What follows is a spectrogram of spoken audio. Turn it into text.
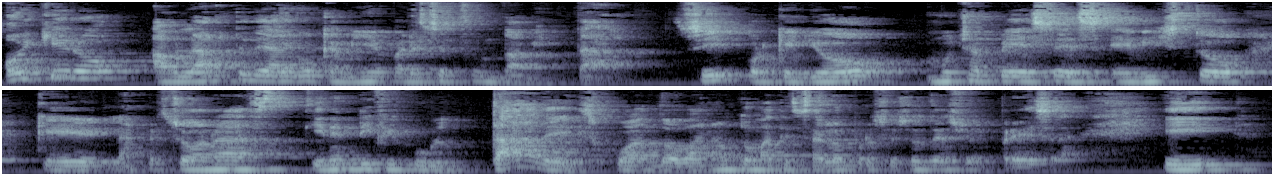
Hoy quiero hablarte de algo que a mí me parece fundamental, ¿sí? Porque yo muchas veces he visto que las personas tienen dificultades cuando van a automatizar los procesos de su empresa. Y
